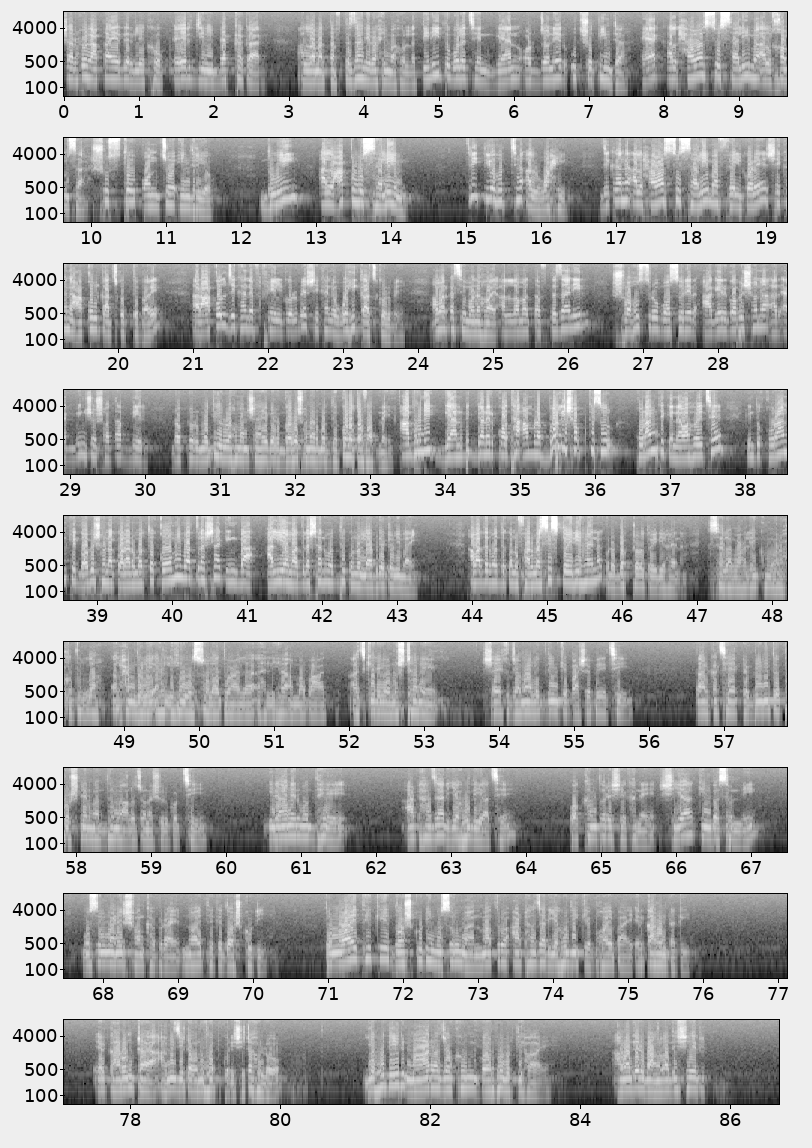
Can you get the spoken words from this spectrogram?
শারহুল আকায়েদের লেখক, এর যিনি ব্যাখ্যাকার, আল্লামা তাফতাজানি রাহিমাহুল্লাহ, তিনিই তো বলেছেন, জ্ঞান অর্জনের উৎস তিনটা। এক আল হাওয়াসু সালিমা আল খমসা সুস্থ পঞ্চ ইন্দ্রিয়। দুই আল আকলু সালিম। তৃতীয় হচ্ছে আল ওয়াহি যেখানে আল হাওয়াসু সালিমা ফেল করে, সেখানে আকল কাজ করতে পারে। আর আকল যেখানে ফেল করবে, সেখানে ওয়াহি কাজ করবে। আমার কাছে মনে হয়, আল্লামা তাফতাজানির সহস্র বছরের আগের গবেষণা আর একবিংশ শতাব্দীর ডক্টর মতিউর রহমান সাহেবের গবেষণার মধ্যে কোনো তফাৎ নেই। আধুনিক জ্ঞান বিজ্ঞানের কথা আমরা বলি সবকিছু কোরআন থেকে নেওয়া হয়েছে, কিন্তু কোরআনকে গবেষণা করার মতো কৌমি মাদ্রাসা কিংবা আলিয়া মাদ্রাসার মধ্যে কোনো ল্যাবরেটরি নাই। আমাদের মধ্যে কোনো ফার্মাসিস্ট তৈরি হয় না, কোনো ডক্টরও তৈরি হয় না। সালামু আলাইকুম রহমতুল্লাহ। আলহামদুলিল্লাহ, আহলিহি ওসালাত আলা আহলিহা আম্মা বাদ। আজকের এই অনুষ্ঠানে শেখ জামাল উদ্দিনকে পাশে পেয়েছি। তার কাছে একটা বিনীত প্রশ্নের মাধ্যমে আলোচনা শুরু করছি। ইরানের মধ্যে আট হাজার ইয়াহুদি আছে। পক্ষান্তরে সেখানে শিয়া কিংবা সুন্নি। মুসলমানের সংখ্যা প্রায় নয় থেকে দশ কোটি। তো নয় থেকে দশ কোটি মুসলমান মাত্র আট হাজার ইয়াহুদিকে ভয় পায়। এর কারণটা কি? এর কারণটা আমি যেটা অনুভব করি সেটা হলো, ইহুদির মারা যখন গর্ভবতী হয়, আমাদের বাংলাদেশের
